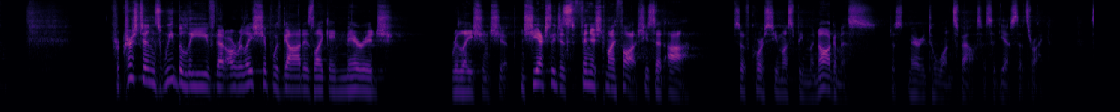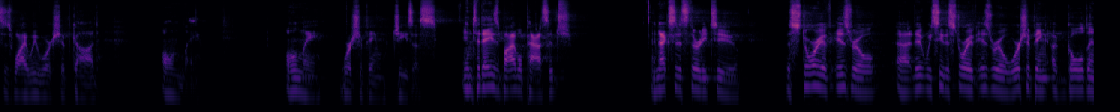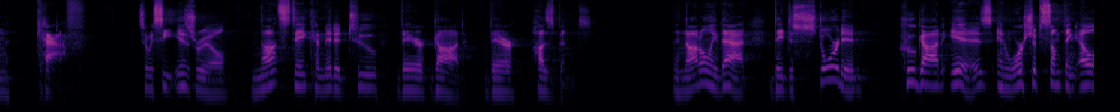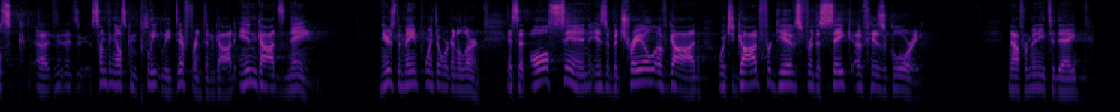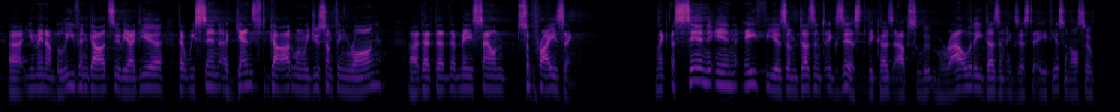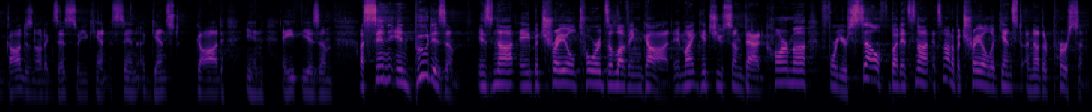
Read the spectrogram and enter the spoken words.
for Christians, we believe that our relationship with God is like a marriage relationship. And she actually just finished my thought. She said, Ah, so of course you must be monogamous, just married to one spouse. I said, Yes, that's right. This is why we worship God only, only worshiping Jesus. In today's Bible passage, in Exodus 32, the story of Israel, uh, we see the story of Israel worshiping a golden calf. So we see Israel not stay committed to their God, their husband. And not only that, they distorted who God is and worship something else, uh, something else completely different than God in God's name. And here's the main point that we're going to learn it's that all sin is a betrayal of God, which God forgives for the sake of his glory. Now, for many today, uh, you may not believe in God, so the idea that we sin against God when we do something wrong, uh, that, that, that may sound surprising. Like a sin in atheism doesn't exist because absolute morality doesn't exist to atheists, and also God does not exist, so you can't sin against God in atheism. A sin in Buddhism is not a betrayal towards a loving God. It might get you some bad karma for yourself, but it's not, it's not a betrayal against another person.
